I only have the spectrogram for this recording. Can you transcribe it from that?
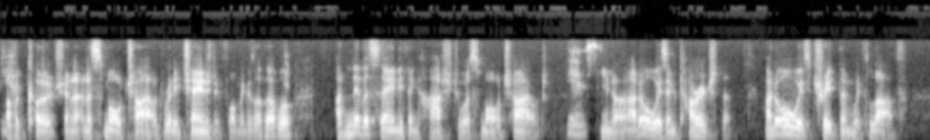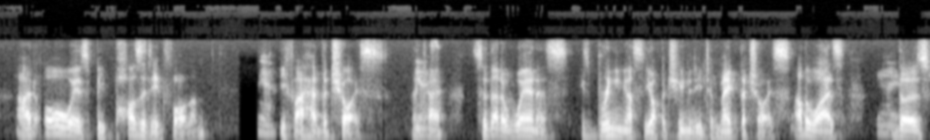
yeah. of a coach and a, and a small child really changed it for me because I thought, well, I'd never say anything harsh to a small child. Yes. You know, I'd always encourage them. I'd always treat them with love. I'd always be positive for them yeah. if I had the choice. Okay. Yes. So that awareness is bringing us the opportunity to make the choice. Otherwise, yeah. those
